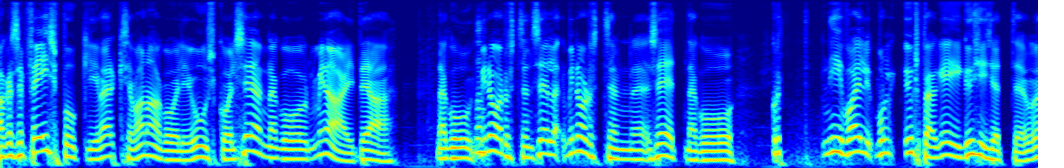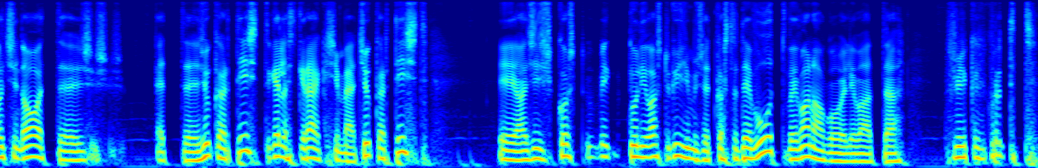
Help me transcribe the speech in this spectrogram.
aga see Facebooki värk, see vanakooli, uuskool, see on nagu, mina ei tea, nagu no. minu arust see on selle, minu arust see on see, et nagu kurat, nii palju, mul üks päev keegi küsis, et ma ütlesin, et oo, et, et sihuke artist, kellestki rääkisime, et sihuke artist ja siis kost- tuli vastu küsimus, et kas ta teeb uut või vanakooli, vaata. siis ikkagi kurat, et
